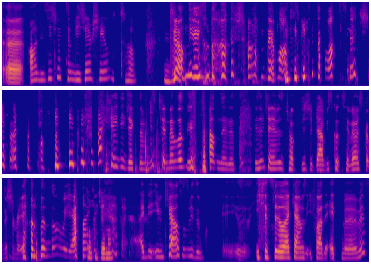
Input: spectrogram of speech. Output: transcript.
Ee, aa ne diyecektim diyeceğim şeyi unuttum. Canlı yayında şu an demans demans yaşıyorum. şey diyecektim biz çenemez insanlarız. Bizim çenemiz çok düşük. Yani biz seviyoruz konuşmayı anladın mı yani? Tabii canım. Hani imkansız bizim işitsel olarak kendimizi ifade etmememiz.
